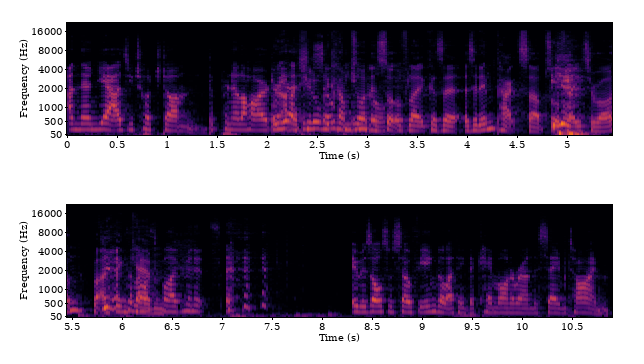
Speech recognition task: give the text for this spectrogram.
and then yeah, as you touched on, the Pernille Harder. Oh, yeah, she normally comes Ingle, on as sort of like as a as an impact sub sort of yeah. later on. But I yeah, think the last um, five minutes. it was also Sophie Ingle, I think, that came on around the same time,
